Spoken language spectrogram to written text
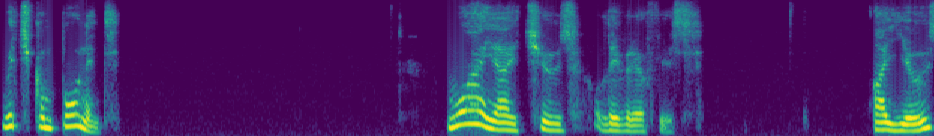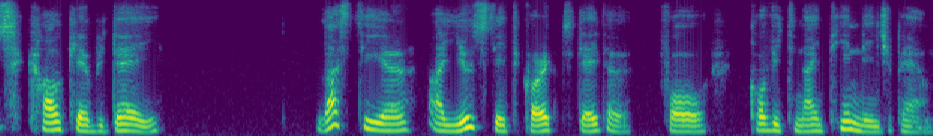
which component why I choose LibreOffice? I use Calc every day. Last year, I used it to collect data for COVID-19 in Japan.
